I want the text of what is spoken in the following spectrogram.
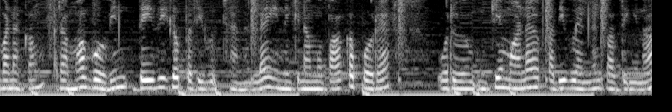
வணக்கம். ரமா கோவிந்த் தெய்வீக பதிவு சேனலில் இன்றைக்கி நம்ம பார்க்க போகிற ஒரு முக்கியமான பதிவு என்னன்னு பார்த்தீங்கன்னா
